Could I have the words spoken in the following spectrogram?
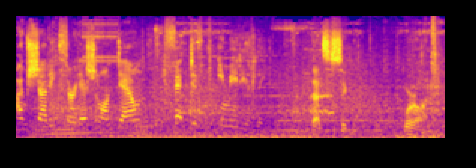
I'm shutting Third Echelon down, effective immediately. That's the signal. We're on.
